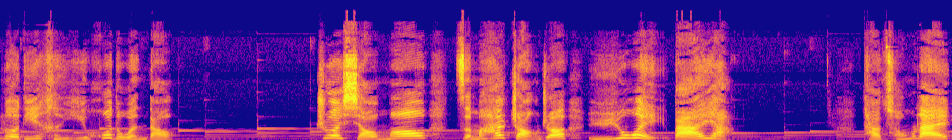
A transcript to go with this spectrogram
乐迪很疑惑地问道：“这小猫怎么还长着鱼尾巴呀？它从来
